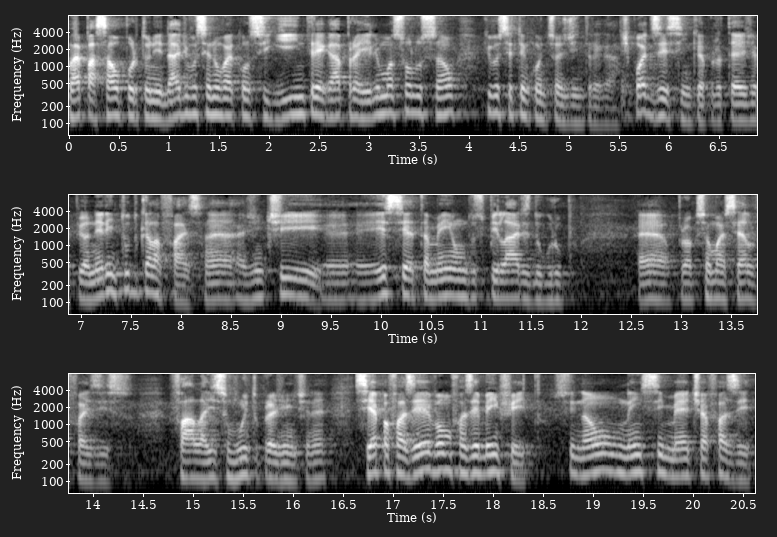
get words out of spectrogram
vai passar a oportunidade e você não vai conseguir entregar para ele uma solução que você tem condições de entregar. A gente pode dizer sim que a Protege é pioneira em tudo que ela faz. Né? A gente, é, esse é também um dos pilares do grupo. É, o próprio seu Marcelo faz isso fala isso muito para gente, né? Se é para fazer, vamos fazer bem feito. Senão, nem se mete a fazer.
